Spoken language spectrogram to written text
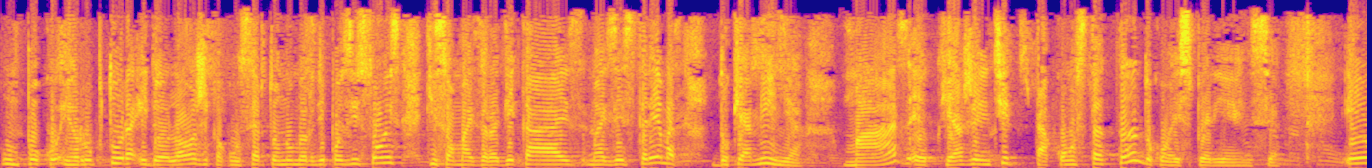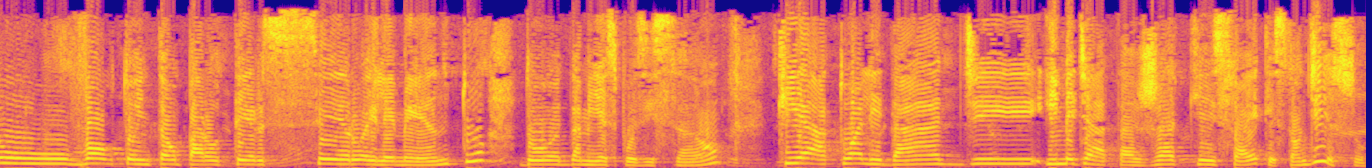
um pouco em ruptura ideológica com certo número de posições que são mais radicais, mais extremas do que a minha, mas é o que a gente está constatando com a experiência. Eu volto então para o terceiro elemento do, da minha exposição, que é a atualidade imediata, já que só é questão disso.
